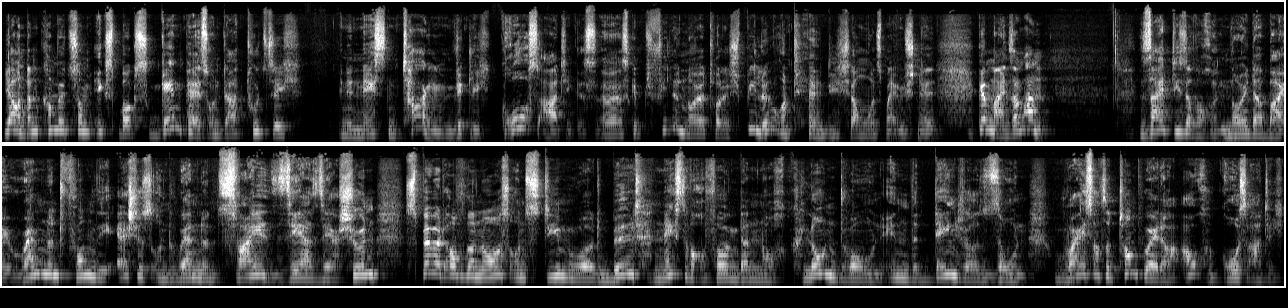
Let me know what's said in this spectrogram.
Ja, und dann kommen wir zum Xbox Game Pass und da tut sich in den nächsten Tagen wirklich Großartiges. Äh, es gibt viele neue tolle Spiele und die schauen wir uns mal eben schnell gemeinsam an. Seit dieser Woche neu dabei Remnant from the Ashes und Remnant 2, sehr, sehr schön. Spirit of the North und SteamWorld Build. Nächste Woche folgen dann noch Clone Drone in the Danger Zone. Rise of the Tomb Raider, auch großartig.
